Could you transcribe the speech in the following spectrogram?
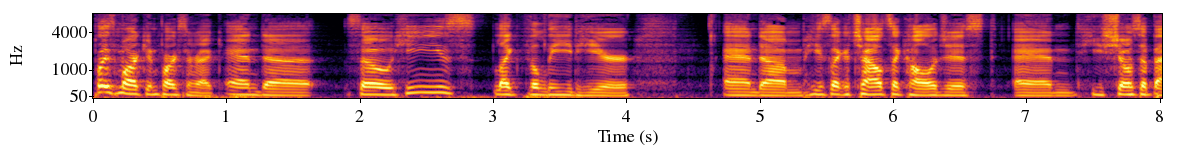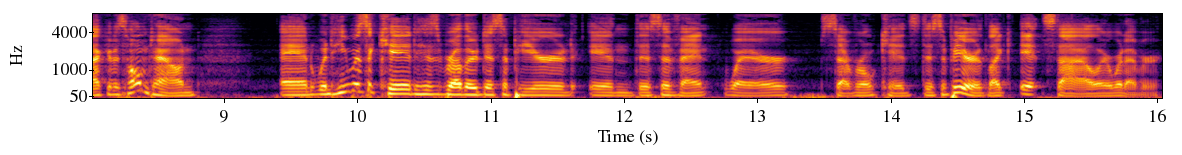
plays Mark in Parks and Rec, and uh, so he's like the lead here, and um, he's like a child psychologist, and he shows up back in his hometown. And when he was a kid, his brother disappeared in this event where several kids disappeared, like it style or whatever.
